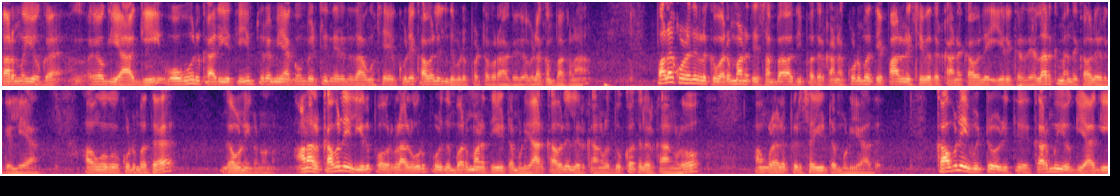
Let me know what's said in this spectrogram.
கர்மயோக யோகி ஆகி ஒவ்வொரு காரியத்தையும் திறமையாகவும் வெற்றி நிறைந்ததாகவும் செய்யக்கூடிய கவலையிலிருந்து விடுபட்டவர் ஆகுக. விளக்கம் பார்க்கலாம். பல குழந்தைகளுக்கு வருமானத்தை சம்பாதிப்பதற்கான குடும்பத்தை பாலனை செய்வதற்கான கவலை இருக்கிறது. எல்லாருக்குமே அந்த கவலை இருக்குது இல்லையா? அவங்கவுங்க குடும்பத்தை கவனிக்கணும். ஆனால் கவலையில் இருப்பவர்களால் ஒருபொழுதும் வருமானத்தை ஈட்ட முடியும் யார் கவலையில் இருக்காங்களோ துக்கத்தில் இருக்காங்களோ அவங்களால பெருசாக ஈட்ட முடியாது. கவலை விட்டு ஒழித்து கர்மயோகியாகி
